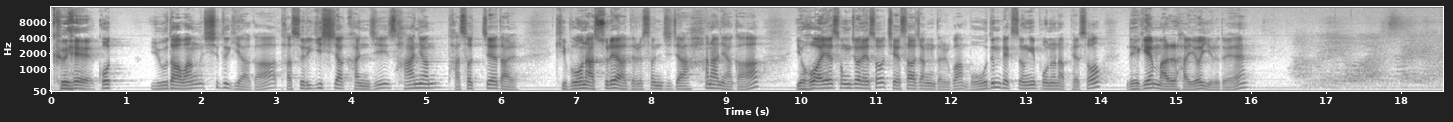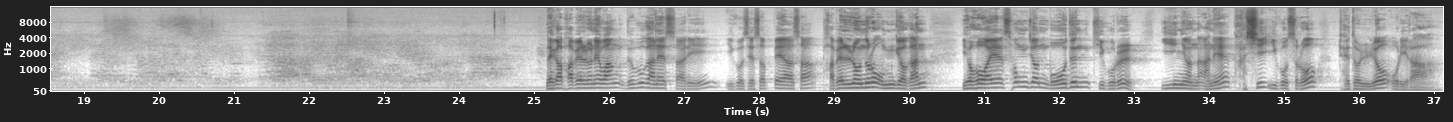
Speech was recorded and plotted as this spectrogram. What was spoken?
그해 곧 유다 왕 시드기야가 다스리기 시작한 지 4년 다섯째 달 기브온 아술의 아들 선지자 하나냐가 여호와의 성전에서 제사장들과 모든 백성이 보는 앞에서 내게 말하여 이르되 내가 바벨론의 왕 느부갓네살이 이곳에서 빼앗아 바벨론으로 옮겨간 여호와의 성전 모든 기구를 2년 안에 다시 이곳으로 되돌려 오리라.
